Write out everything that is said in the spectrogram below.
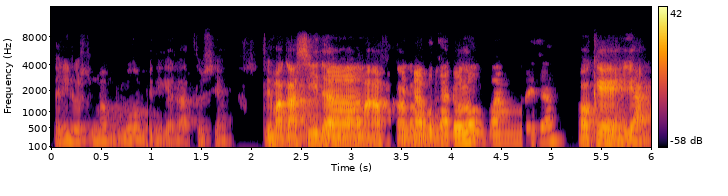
dari 290 sampai 300 ya. Terima kasih kita, dan mohon maaf kalau kita buka dulu Bang Reza. Oke, ya.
